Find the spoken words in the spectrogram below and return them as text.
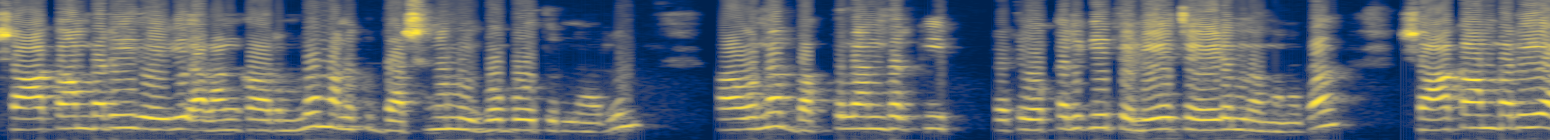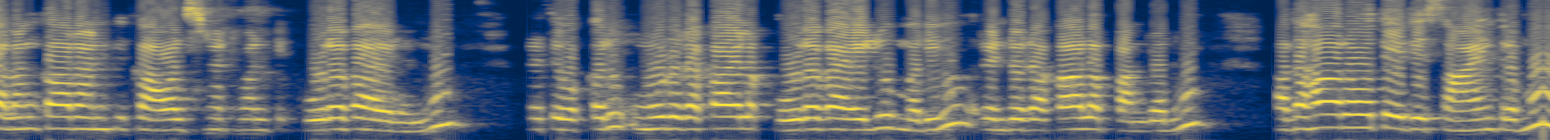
శాకాంబరి దేవి అలంకారంలో మనకు దర్శనం ఇవ్వబోతున్నారు. కావున భక్తులందరికీ ప్రతి ఒక్కరికి తెలియచేయడం ఏమనగా శాకాంబరి అలంకారానికి కావలసినటువంటి కూరగాయలను ప్రతి ఒక్కరు మూడు రకాల కూరగాయలు మరియు రెండు రకాల పండ్లను పదహారవ తేదీ సాయంత్రము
